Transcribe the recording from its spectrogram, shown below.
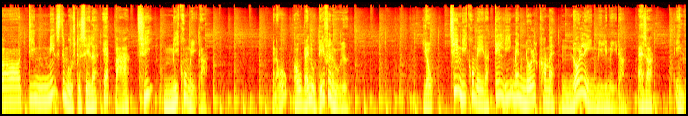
for de mindste muskelceller er bare 10 mikrometer. Men oh, oh, hvad nu det for noget? Jo, 10 mikrometer, det er lige med 0,01 mm. Altså en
